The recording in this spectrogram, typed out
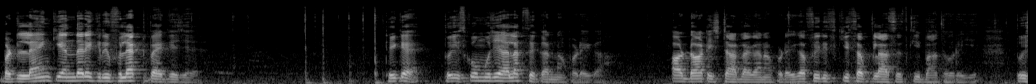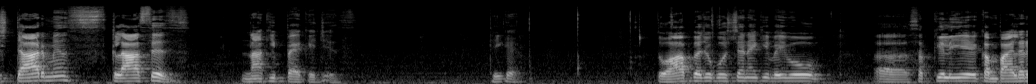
बट लैंग के अंदर एक रिफ्लेक्ट पैकेज है। ठीक है? तो इसको मुझे अलग से करना पड़ेगा और डॉट स्टार लगाना पड़ेगा। फिर इसकी सब क्लासेस की बात हो रही है। तो स्टार मीन्स क्लासेस ना कि पैकेजेस ठीक है? तो आपका जो क्वेश्चन है कि भाई वो सबके लिए कंपाइलर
